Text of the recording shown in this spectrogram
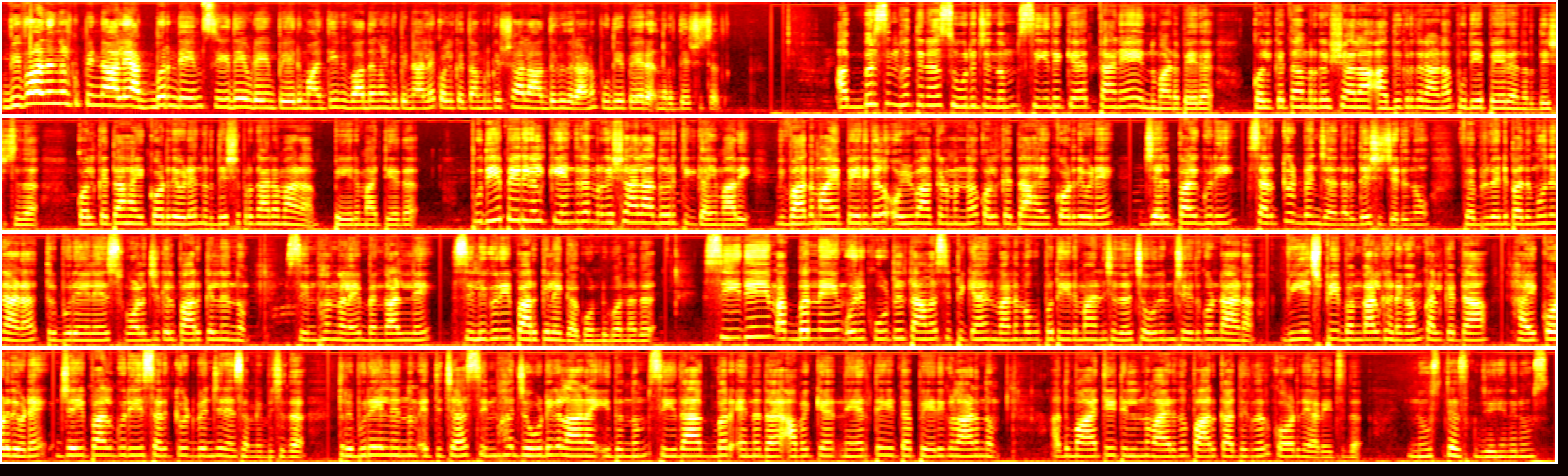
വിവാദങ്ങൾക്ക് പിന്നാലെ അക്ബറിന്റെയും സീതയുടെയും പേര് മാറ്റി വിവാദങ്ങൾക്ക് പിന്നാലെ കൊൽക്കത്ത മൃഗശാല അധികൃതരാണ് പുതിയ പേര് നിർദ്ദേശിച്ചത്. അക്ബർ സിംഹത്തിന് സൂരജ് എന്നും സീതയ്ക്ക് തനയ എന്നുമാണ് പേര്. കൊൽക്കത്ത മൃഗശാല അധികൃതരാണ് പുതിയ പേര് നിർദ്ദേശിച്ചത്. കൊൽക്കത്ത ഹൈക്കോടതിയുടെ നിർദ്ദേശപ്രകാരമാണ് പേര് മാറ്റിയത്. പുതിയ പേരുകൾ കേന്ദ്ര മൃഗശാല അതോറിറ്റിക്ക് കൈമാറി. വിവാദമായ പേരുകൾ ഒഴിവാക്കണമെന്ന് കൊൽക്കത്ത ഹൈക്കോടതിയുടെ ജൽപായ്ഗുരി സർക്യൂട്ട് ബെഞ്ച് നിർദ്ദേശിച്ചിരുന്നു. ഫെബ്രുവരി പതിമൂന്നിനാണ് ത്രിപുരയിലെ സുവോളജിക്കൽ പാർക്കിൽ നിന്നും സിംഹങ്ങളെ ബംഗാളിലെ സിലിഗുരി പാർക്കിലേക്ക് കൊണ്ടുവന്നത്. സീതയെയും അക്ബറിനെയും ഒരു കൂട്ടിൽ താമസിപ്പിക്കാൻ വനംവകുപ്പ് തീരുമാനിച്ചത് ചോദ്യം ചെയ്തുകൊണ്ടാണ്. വി. എച്ച്. പി. ബംഗാൾ ഘടകം കൽക്കട്ട ഹൈക്കോടതിയുടെ ജയ്പാൽഗുരി സർക്യൂട്ട് ബെഞ്ചിനെ സമീപിച്ചത്. ത്രിപുരയിൽ നിന്നും എത്തിച്ച സിംഹ ജോഡികളാണ് ഇതെന്നും സീത അക്ബർ എന്നത് അവയ്ക്ക് നേരത്തെയിട്ട പേരുകളാണെന്നും അത് മാറ്റിയിട്ടില്ലെന്നുമായിരുന്നു പാർക്ക് അധികൃതർ കോടതിയെ അറിയിച്ചത്. News desk Jaihind news.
